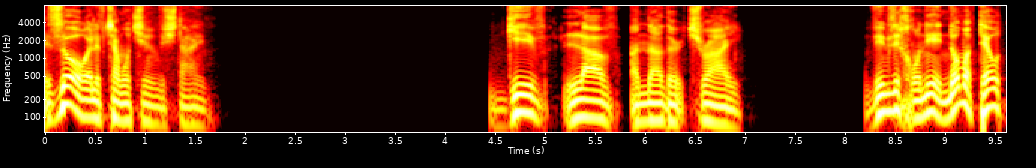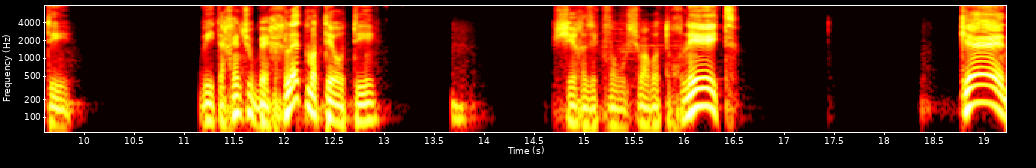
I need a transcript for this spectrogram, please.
אזור 1972. Give love another try. ואם זיכרוני אינו מטעה אותי, וייתכן שהוא בהחלט מטעה אותי, השיר הזה כבר הושמע בתוכנית. כן,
